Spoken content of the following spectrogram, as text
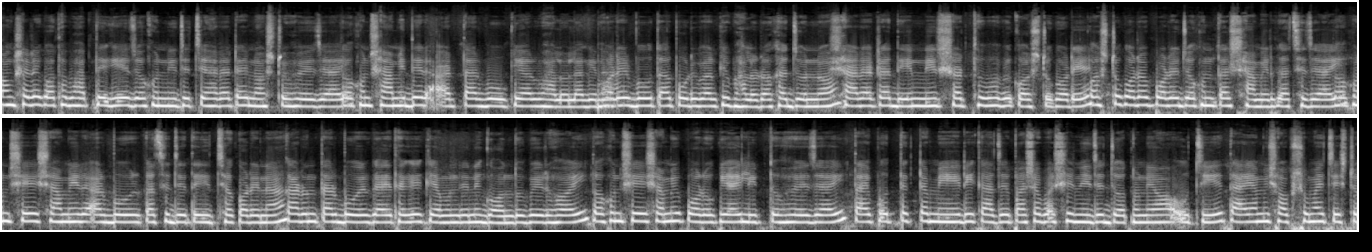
সংসারের কথা ভাবতে গিয়ে যখন নিজের চেহারাটাই নষ্ট হয়ে যায়, তখন স্বামীদের আর তার বউকে আর ভালো লাগে না। ঘরের বউ তার পরিবারকে ভালো রাখার জন্য সারাটা দিন নিঃস্বার্থভাবে কষ্ট করে। কষ্ট করার পরে যখন তার স্বামীর কাছে যায়, তখন সে স্বামীর আর বউয়ের কাছে যেতে ইচ্ছা করে না। কারণ তার বউয়ের গায়ে থেকে কেমন জানি গন্ধ বের হয়, তখন সেই স্বামী পরকীয়ায় লিপ্ত হয়ে যায়। তাই প্রত্যেকটা মেয়েরই কাজের পাশাপাশি নিজের যত্ন নেওয়া উচিত। তাই আমি সবসময় চেষ্টা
